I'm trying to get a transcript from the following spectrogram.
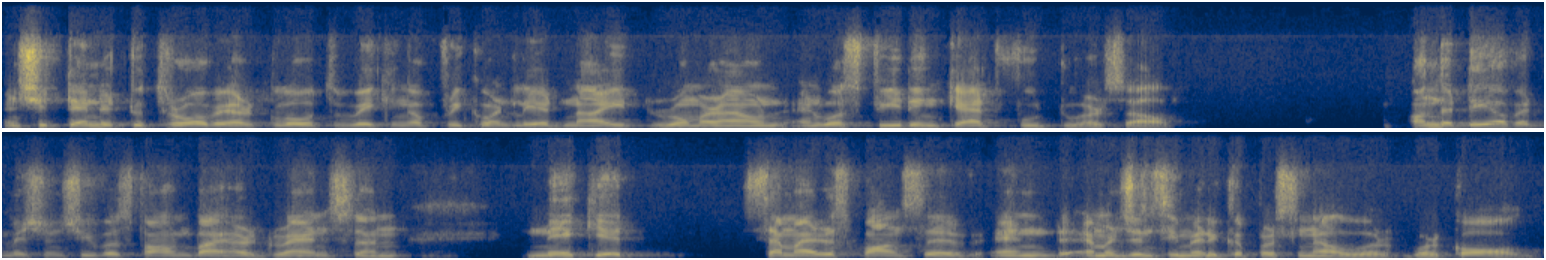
And she tended to throw away her clothes, waking up frequently at night, roam around, and was feeding cat food to herself. On the day of admission, she was found by her grandson naked semi-responsive and emergency medical personnel were, were called.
